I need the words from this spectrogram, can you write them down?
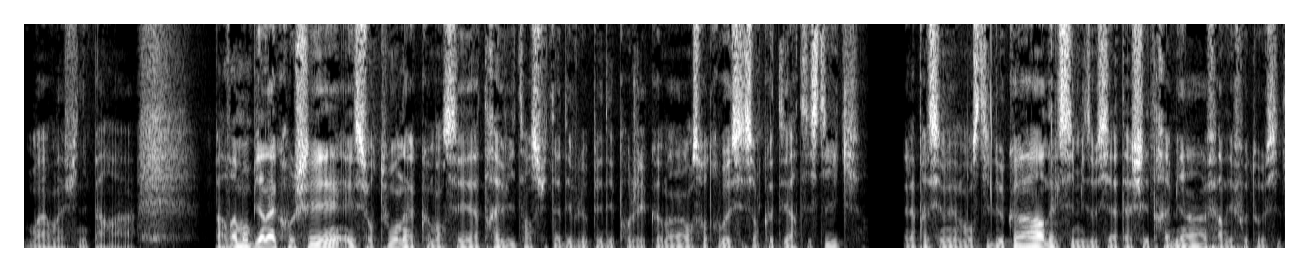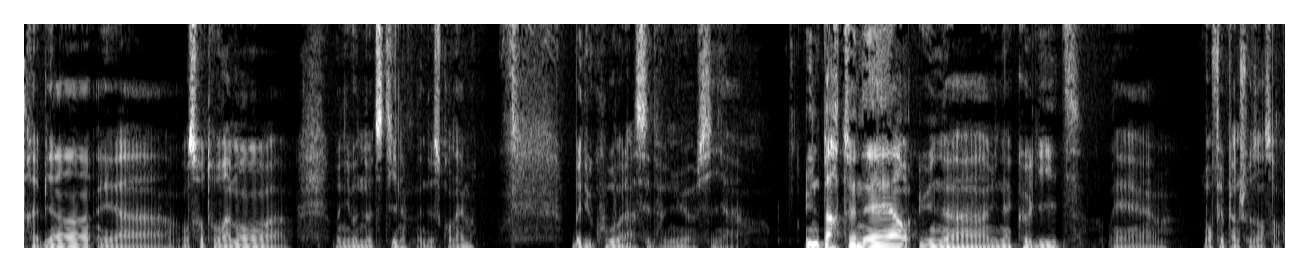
Ouais, on a fini par par vraiment bien accrocher et surtout on a commencé à très vite ensuite à développer des projets communs. On se retrouve aussi sur le côté artistique. Elle appréciait mon style de corde, elle s'est mise aussi à très bien, à faire des photos aussi très bien, et on se retrouve vraiment au niveau de notre style de ce qu'on aime. Bah du coup voilà, c'est devenu aussi euh, une partenaire, une euh, une acolyte, et on fait plein de choses ensemble.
